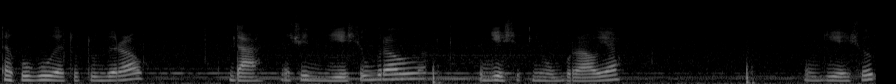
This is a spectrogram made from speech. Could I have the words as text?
Так, углы я тут убирал. Да, значит, здесь убрал. Здесь вот не убрал я. Здесь вот.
